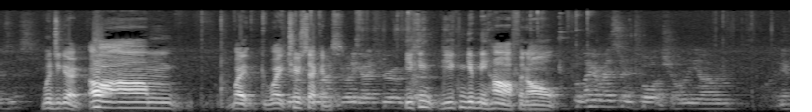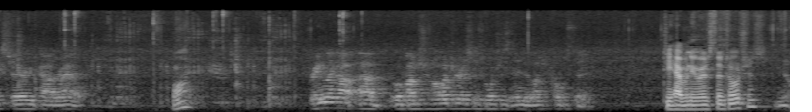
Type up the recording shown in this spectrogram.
business? Where'd you go? Oh, um, wait, wait, two you want- seconds. You want, to go through? You can you can give me half, and I'll. Put like a redstone torch on the um next to every powered rail. What? Bring like a, uh, a bunch of of redstone torches and a bunch of cobblestone. Do you have any redstone torches? No.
